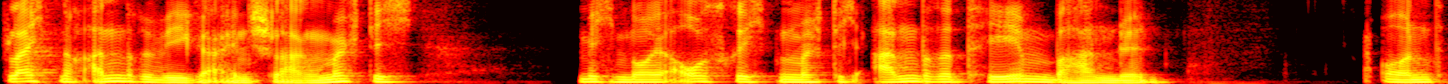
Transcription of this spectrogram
vielleicht noch andere Wege einschlagen? Möchte ich mich neu ausrichten? Möchte ich andere Themen behandeln? Und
